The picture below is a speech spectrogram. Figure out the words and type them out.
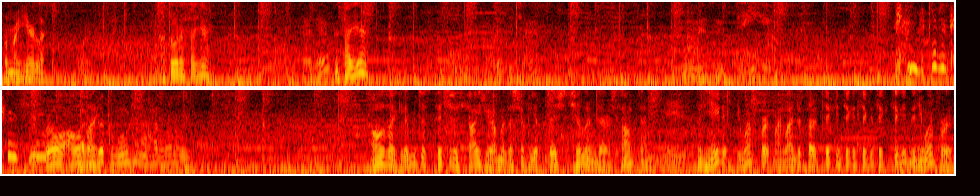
from right here, look. Where? I threw it inside here. Inside there? Inside here. Oh my god, is he jacked? No, he's like, damn. Bro, I was I heard the like, commotion, I had to run away. I was like, let me just pitch it inside here. I'm like, there should be a fish chilling there or something. He ate it. And he ate it. He went for it. My line just started ticking, ticking, ticking, ticking, ticking, and he went for it.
